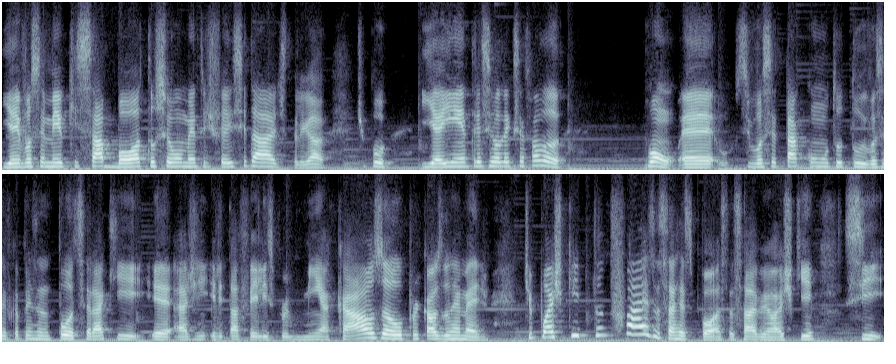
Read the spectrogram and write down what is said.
E aí você meio que sabota o seu momento de felicidade, tá ligado? Tipo, e aí entra esse rolê que você falou. Bom, é, se você tá com o Tutu e você fica pensando, pô, será que é, ele tá feliz por minha causa ou por causa do remédio? Tipo, acho que tanto faz essa resposta, sabe? Eu acho que se,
